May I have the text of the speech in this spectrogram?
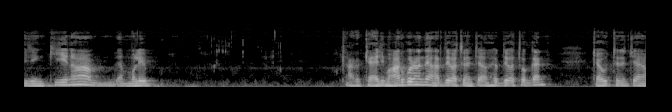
ඉතින් කියනවා මොලේ අර කෑලි මාරු කරන දැන් හෘදේවත් හෘදේවත්වක් ගන්න. කැවුත් නැචා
